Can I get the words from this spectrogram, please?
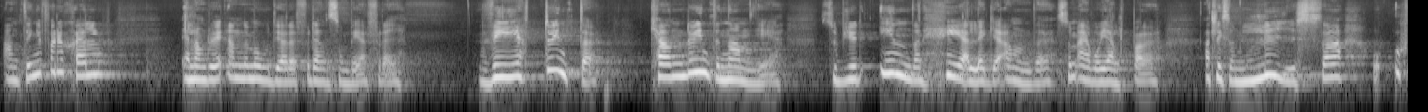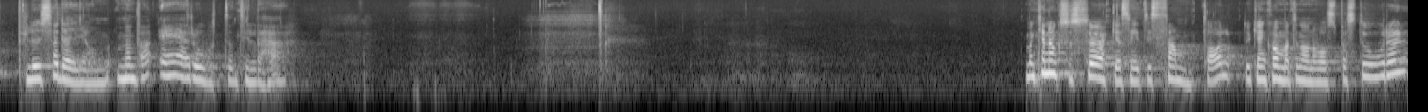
antingen för dig själv eller om du är ännu modigare för den som ber för dig. Vet du inte, kan du inte namnge, så bjud in den helige Ande som är vår hjälpare att liksom lysa och upplysa dig om men vad är roten till det här. Man kan också söka sig till samtal. Du kan komma till någon av oss pastorer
